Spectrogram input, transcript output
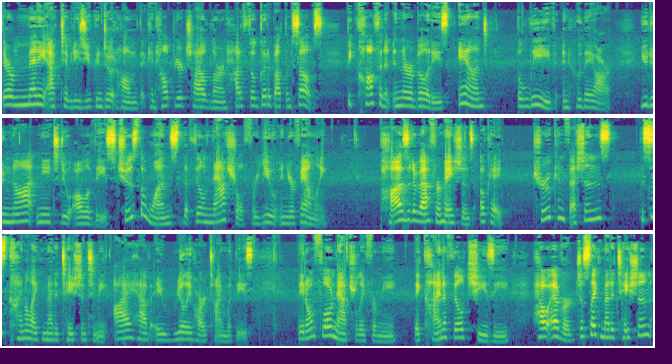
There are many activities you can do at home that can help your child learn how to feel good about themselves, be confident in their abilities, and believe in who they are. You do not need to do all of these. Choose the ones that feel natural for you and your family. Positive affirmations. Okay, true confessions. This is kind of like meditation to me. I have a really hard time with these. They don't flow naturally for me, they kind of feel cheesy. However, just like meditation,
